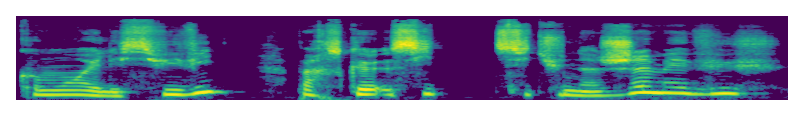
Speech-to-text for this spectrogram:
comment elle est suivie, parce que si si tu n'as jamais vu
